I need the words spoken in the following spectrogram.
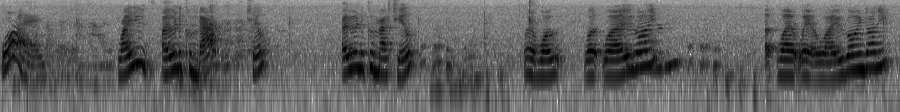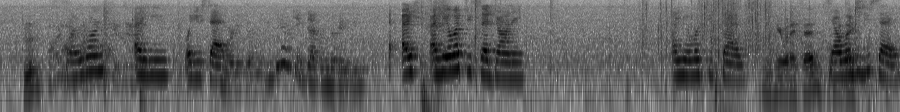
Why? Why are you, are you gonna come back too? Are you gonna come back too? Wait, what, what, where are you going? Uh, wait, wait, where are you going, Jonny? Hmm? Where are you going? I hear what you said. What are you doing? You dare take that from the baby. I, I hear what you said, Jonny. I hear what you said. You hear what I said? Yeah, what did you say?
